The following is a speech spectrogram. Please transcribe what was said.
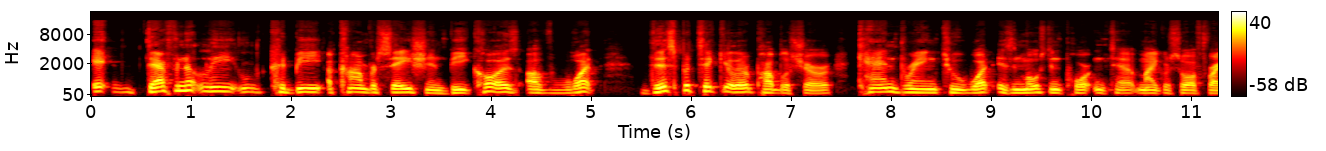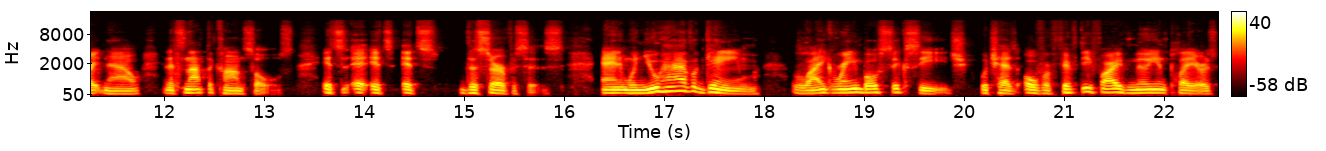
it definitely could be a conversation because of what this particular publisher can bring to what is most important to Microsoft right now, and it's not the consoles. It's it's it's the services. And when you have a game like Rainbow Six Siege, which has over 55 million players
